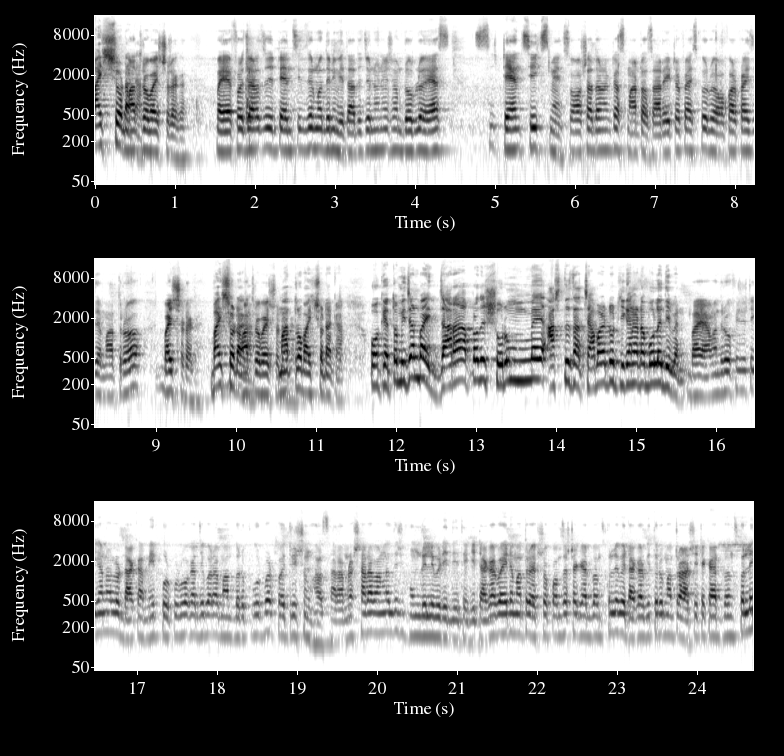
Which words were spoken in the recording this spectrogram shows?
বাইশশো মাত্র বাইশশো টাকা। বা এরপর যারা টেন সিক্সের মধ্যে নিবে তাদের জন্য নিয়ে আসলাম W S ten six max অসাধারণ একটা স্মার্ট ওয়াচ আর এটার প্রাইস পড়বে অফার প্রাইসে মাত্র বাইশশো টাকা। বাইশশো টাকা। মাত্র 2200 টাকা। মাত্র বাইশশো টাকা। ওকে তো মিজান ভাই যারা আপনাদের শোরুমে আসতে চাচ্ছে আবার একটু ঠিকানাটা বলে দিবেন। ভাই আমাদের অফিসের ঠিকানা হলো ঢাকা মিরপুর পূর্ব কাজীপাড়া মাতবরপুর পর পঁয়ত্রিশ হাউস আর আমরা সারা বাংলাদেশে হোম ডেলিভারি দিয়ে থাকি। ঢাকার বাইরে মাত্র একশো পঞ্চাশ টাকা অ্যাডভান্স করলে ঢাকার ভিতরে মাত্র আশি টাকা অ্যাডভান্স করলে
